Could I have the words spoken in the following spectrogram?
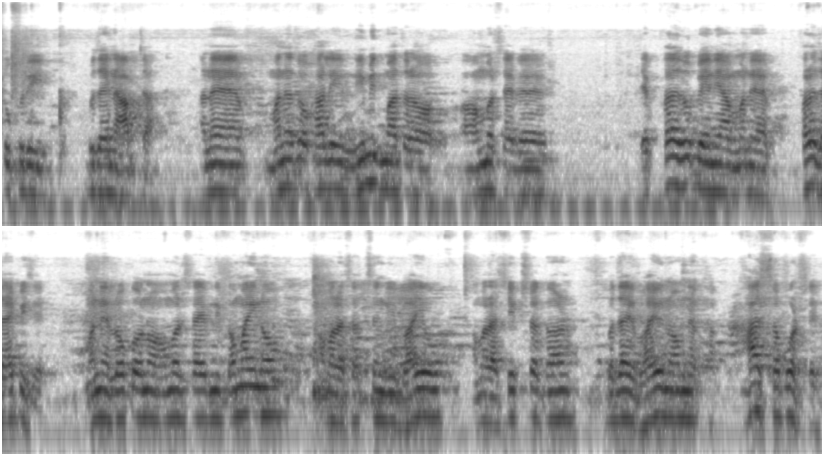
સુખડી બધાને આપતા. અને મને તો ખાલી નિમિત્ત માત્ર અમર સાહેબે એક ફરજ રૂપે એની આ મને ફરજ આપી છે. મને લોકોનો, અમર સાહેબની કમાઈનો, અમારા સત્સંગી ભાઈઓ, અમારા શિક્ષકગણ બધા ભાઈઓનો અમને ખાસ સપોર્ટ છે.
